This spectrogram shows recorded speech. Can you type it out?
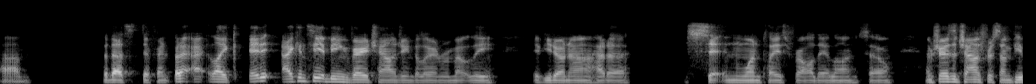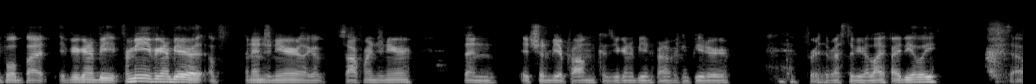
Um, but that's different. But I, like it, I can see it being very challenging to learn remotely if you don't know how to sit in one place for all day long. So I'm sure it's a challenge for some people, but if you're going to be, for me, if you're going to be a, a- an engineer, like a software engineer, then it shouldn't be a problem because you're going to be in front of a computer for the rest of your life, ideally. So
